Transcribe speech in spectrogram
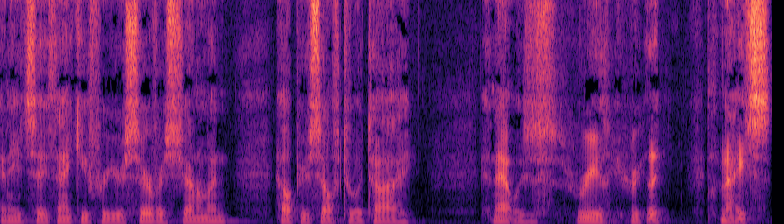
and he'd say, "Thank you for your service, gentlemen. Help yourself to a tie." And that was really, really nice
